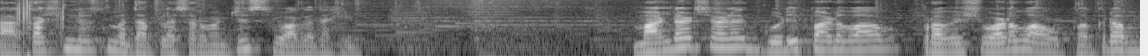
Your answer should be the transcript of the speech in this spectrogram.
आकाश न्यूजमध्ये आपल्या सर्वांचे स्वागत आहे. मांडळ शाळेत गुढीपाडवा प्रवेश वाढवा उपक्रम.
